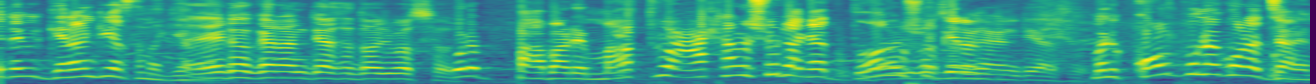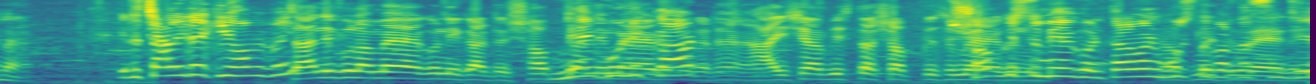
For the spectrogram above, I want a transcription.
এটা কি গ্যারান্টি আছে নাকি হ্যাঁ, এটাও গ্যারান্টি আছে দশ বছর। ওরে বাবারে মাত্র আঠারোশো টাকা দশ দশ বছর বছর গ্যারান্টি আছে। মানে কল্পনা করা যায় না। এটা চালিটা কি হবে ভাই? চালিগুলো কাটে সব মেহগনি? কাটে আইসা বিস্তার সবকিছু সবকিছু মেহগনি তার মানে বুঝতে পারতেছেন যে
